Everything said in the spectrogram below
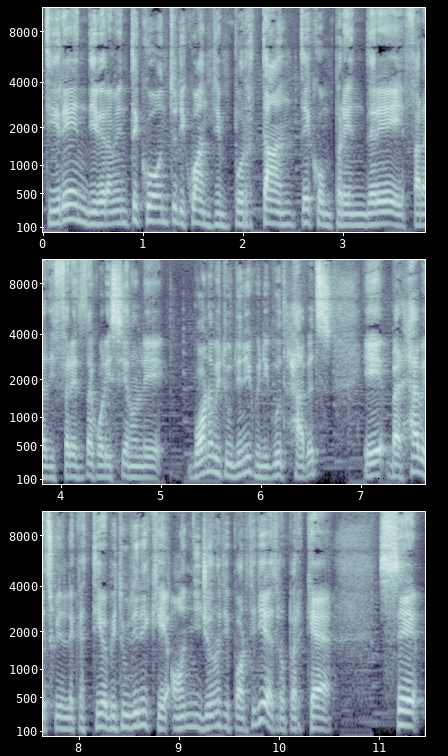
ti rendi veramente conto di quanto è importante comprendere e fare la differenza tra quali siano le buone abitudini, quindi good habits, e bad habits, quindi le cattive abitudini che ogni giorno ti porti dietro, perché se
